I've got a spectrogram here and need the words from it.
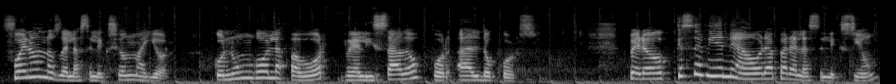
fueron los de la selección mayor, con un gol a favor realizado por Aldo Corso. Pero, ¿qué se viene ahora para la selección?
